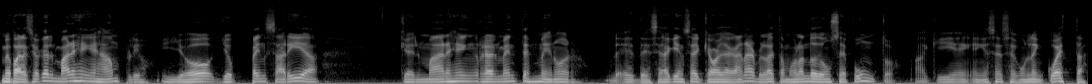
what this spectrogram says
me pareció que el margen es amplio y yo, yo pensaría que el margen realmente es menor de, de sea quien sea el que vaya a ganar, ¿verdad? Estamos hablando de 11 puntos aquí en, en ese según la encuesta.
